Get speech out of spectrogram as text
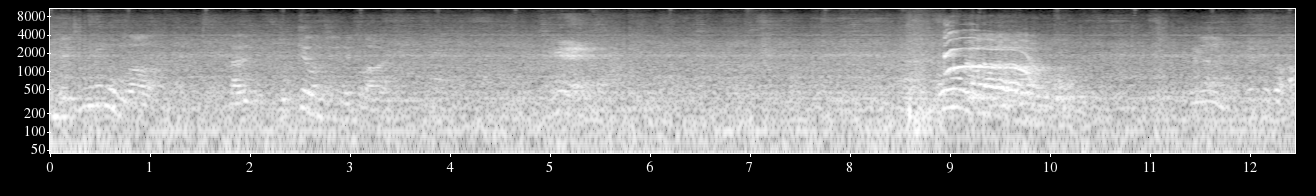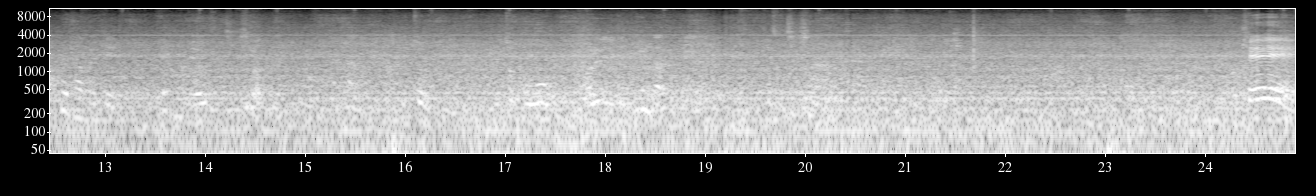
근데 찍는 거보다 나를 높게 던지는 게 더 나아요. 오, 야, 야, 야. 공이 이렇게 해서 앞에서 하면 이렇게 이렇게 여기서 치시거든요. 이쪽, 이쪽 보고 멀리 이렇게 띄운다는 게계속 치시는 거예요. 오케이.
